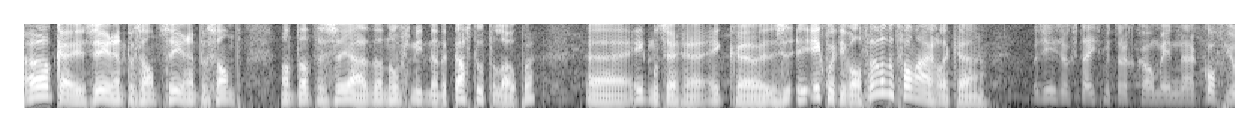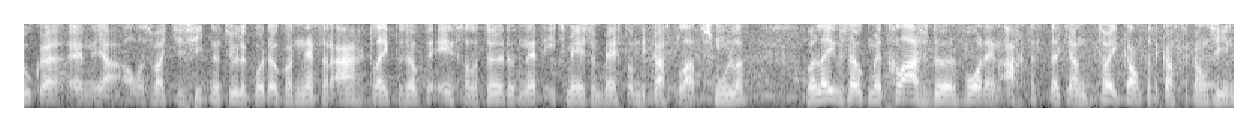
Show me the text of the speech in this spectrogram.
Oké, zeer interessant, zeer interessant. Want dat is, ja, dan hoef je niet naar de kast toe te lopen. Eh, ik moet zeggen, ik, eh, ik word hier wel vrolijk van eigenlijk. eh. We zien ze ook steeds meer terugkomen in eh, koffiehoeken. En ja, alles wat je ziet natuurlijk wordt ook wat netter aangekleed. Dus ook de installateur doet net iets meer zijn best om die kast te laten smoelen. We leveren ze ook met glazen deuren voor en achter. Dat je aan twee kanten de kasten kan zien.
